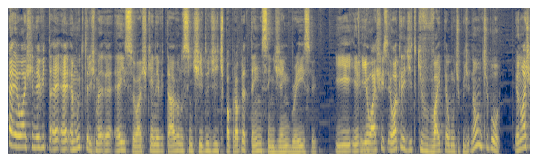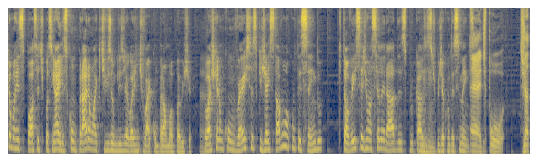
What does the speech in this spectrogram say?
É, eu acho inevitável. É, é- é muito triste, mas é, é isso. Eu acho que é inevitável no sentido de, tipo, a própria Tencent, a Embracer. E, e- e eu acho isso. Eu acredito que vai ter algum tipo de. Não, tipo. Eu não acho que é uma resposta, tipo assim, ah, eles compraram a Activision Blizzard e agora a gente vai comprar uma publisher. Eu acho que eram conversas que já estavam acontecendo, que talvez sejam aceleradas por causa desse tipo de acontecimento. É, sabe? tipo, já,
